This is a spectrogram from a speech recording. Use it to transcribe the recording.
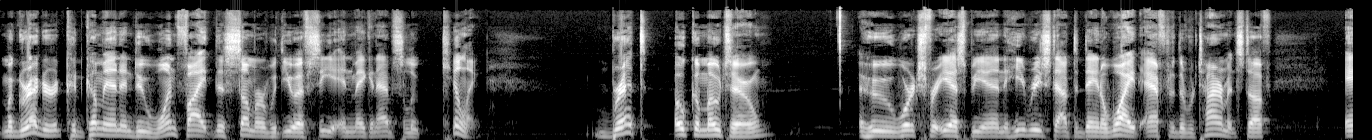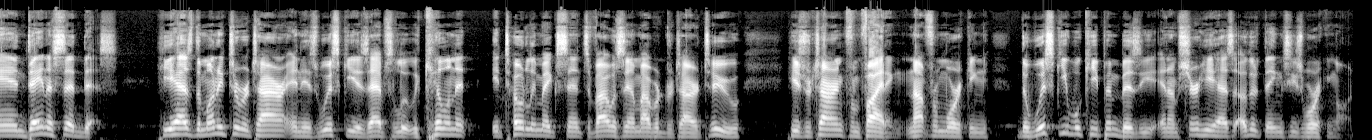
McGregor could come in and do one fight this summer with UFC and make an absolute killing. Brett Okamoto, who works for ESPN, he reached out to Dana White after the retirement stuff, and Dana said this. He has the money to retire, and his whiskey is absolutely killing it. It totally makes sense. If I was him, I would retire too. He's retiring from fighting, not from working. The whiskey will keep him busy, and I'm sure he has other things he's working on.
